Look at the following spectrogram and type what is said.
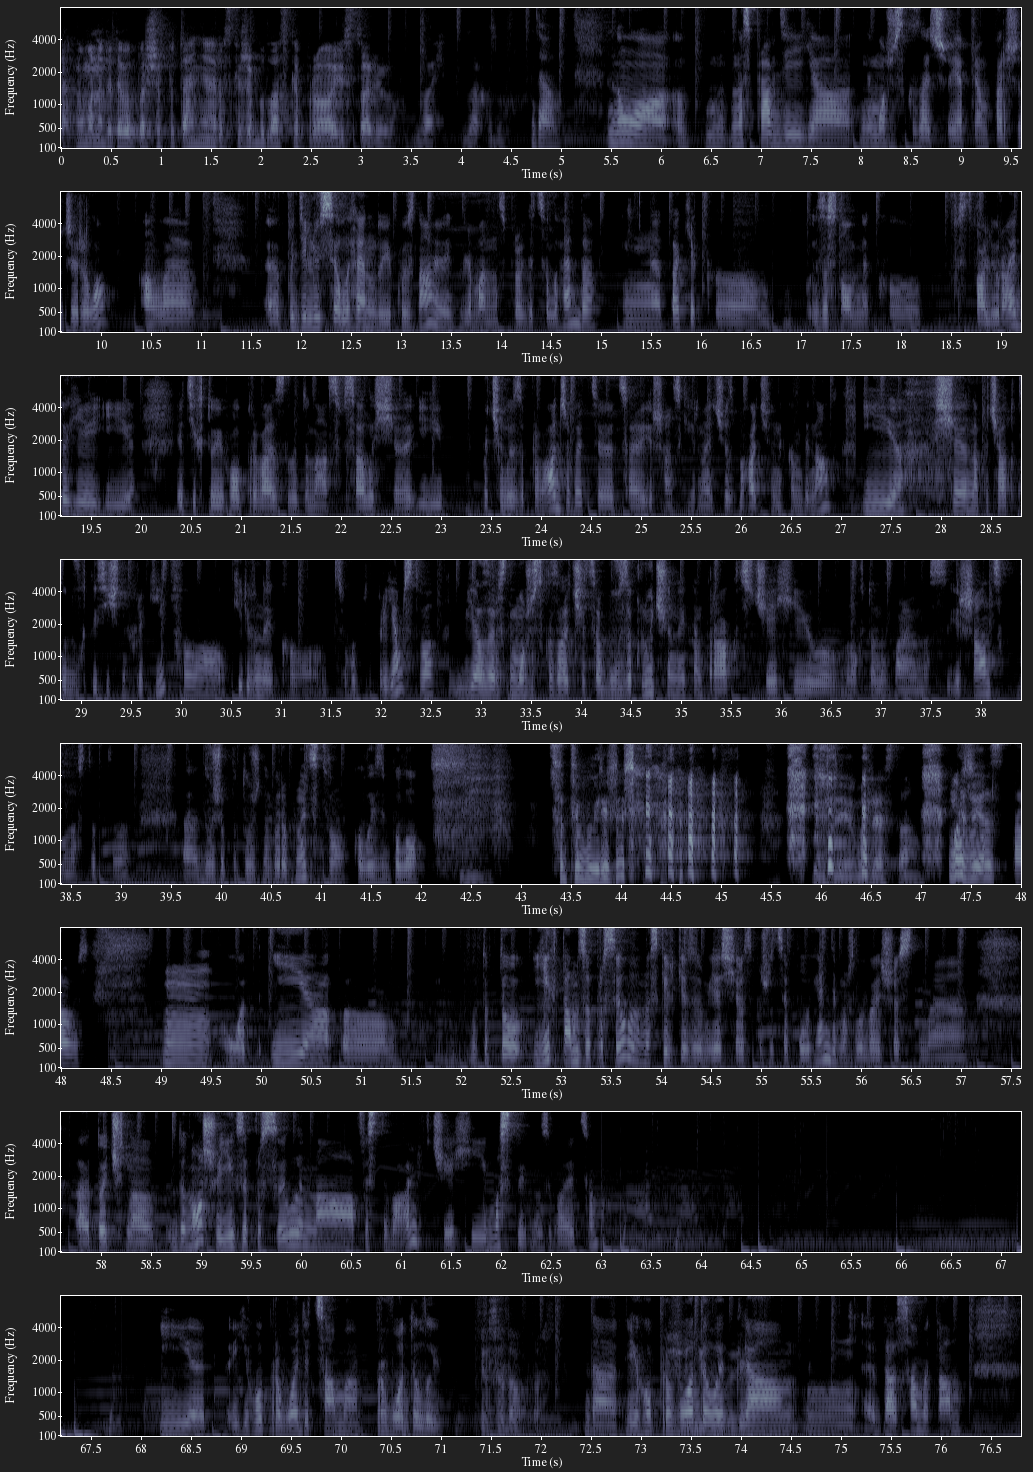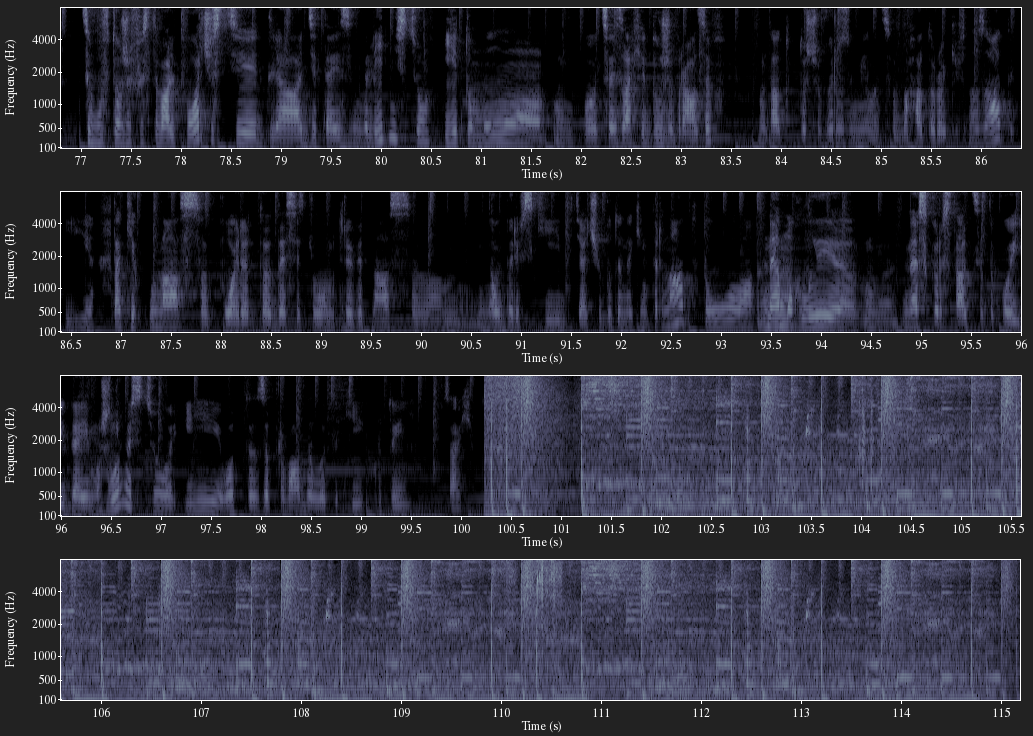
Так, ну мене до тебе перше питання. Розкажи, будь ласка, про історію захід, заходу. Да. Ну насправді я не можу сказати, що я прям перше джерело, але е, поділюся легендою, яку знаю. Для мене насправді це легенда. Так як е, засновник е, фестивалю Райдогі і ті, хто його привезли до нас в селище і почали запроваджувати, це Іршанський гірничий збагачувальний комбінат. І ще на початку 2000-х років е, керівник е, цього підприємства. Я зараз не можу сказати, чи це був заключений контракт з Чехією. Ну хто не знає, у нас Іршанськ, у нас тут е, е, дуже потужне виробництво колись було. Це ти виріжеш. Може, може, я стану. Може, оставиш. От і е, тобто їх там запросили. Наскільки я ще раз кажу, це по легенді, можливо, я щось не е, точно доношу. Їх запросили на фестиваль в Чехії. Мости називається. І його проводять саме проводили. Я згадав просто. Да, його проводили їздили. для да, саме там. Це був теж фестиваль творчості для дітей з інвалідністю, і тому цей захід дуже вразив. Да, тобто, що ви розуміли, це багато років назад. І так як у нас поряд 10 кілометрів від нас ем, Новберівський дитячий будинок інтернат, то не могли не скористатися такою ідеєю можливістю, і от запровадили такий крутий захід.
